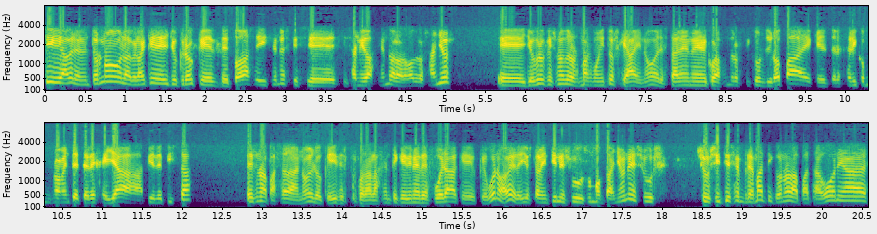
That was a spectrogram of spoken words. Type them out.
Sí, a ver, el entorno, la verdad que yo creo que de todas las ediciones que se, han ido haciendo a lo largo de los años, eh, yo creo que es uno de los más bonitos que hay, ¿no? El estar en el corazón de los picos de Europa, eh, que el teleférico mismamente te deje ya a pie de pista, es una pasada, ¿no? Y lo que dices, pues para la gente que viene de fuera, que, bueno, a ver, ellos también tienen sus, montañones, sus, sus sitios emblemáticos, ¿no? La Patagonia,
